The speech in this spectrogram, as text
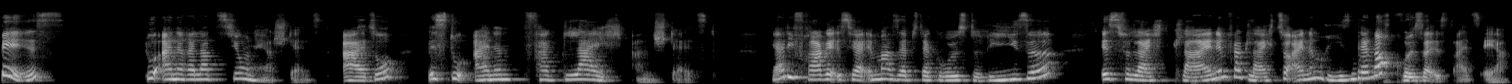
bis du eine Relation herstellst. Also bis du einen Vergleich anstellst. Ja, die Frage ist ja immer, selbst der größte Riese ist vielleicht klein im Vergleich zu einem Riesen, der noch größer ist als er.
